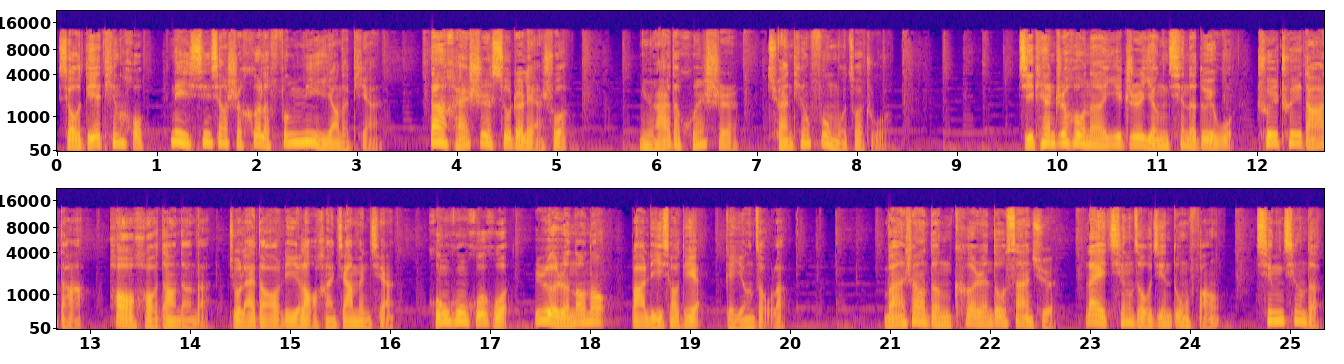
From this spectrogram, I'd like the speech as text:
小蝶听后内心像是喝了蜂蜜一样的甜，但还是羞着脸说：“女儿的婚事全听父母做主。”几天之后呢，一支迎亲的队伍吹吹打打、浩浩荡荡的就来到李老汉家门前，红红火火、热热闹闹，把李小蝶给迎走了。晚上等客人都散去，赖青走进洞房，轻轻的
